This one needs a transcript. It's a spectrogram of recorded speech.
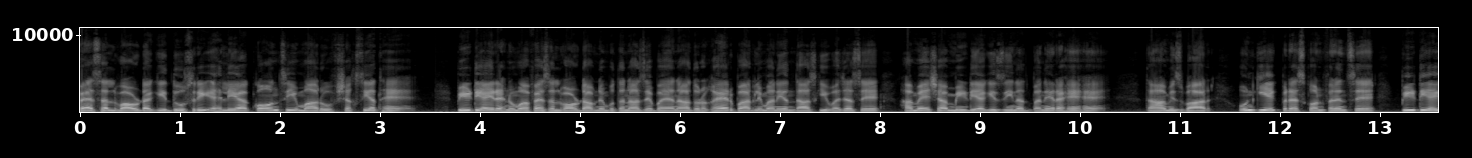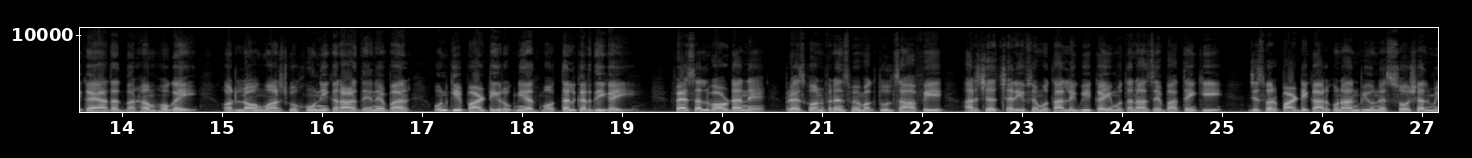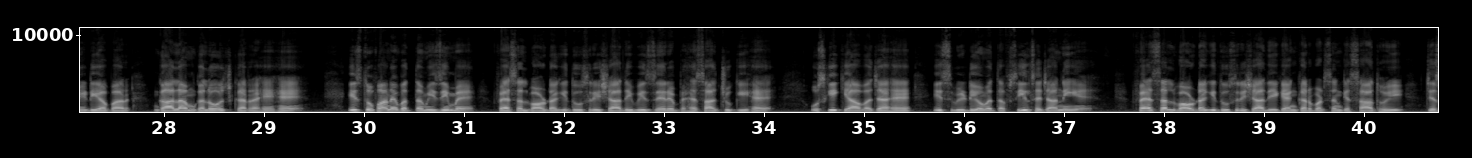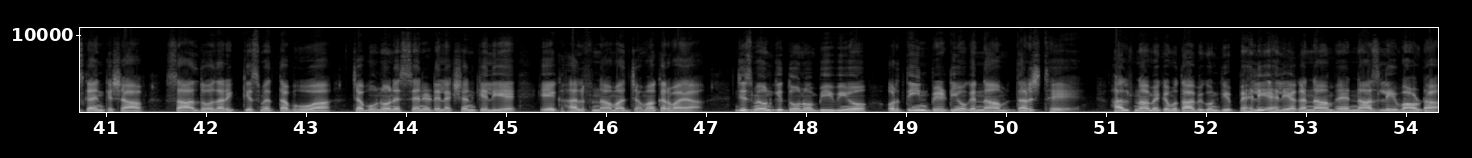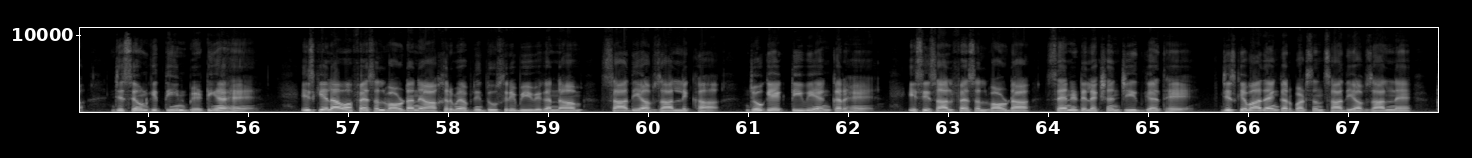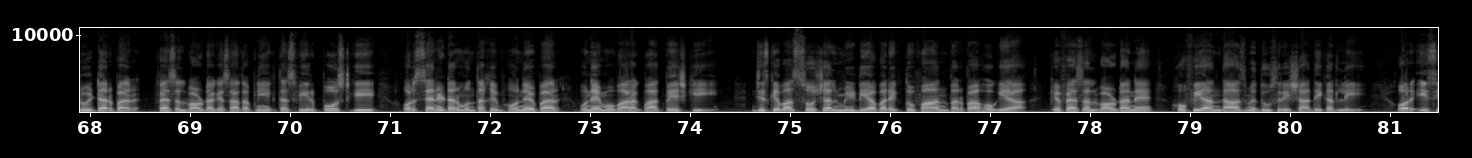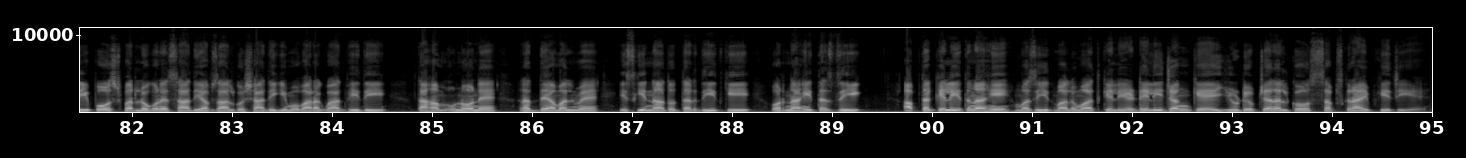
फैसल वाउडा की दूसरी अहलिया कौन सी मारूफ शख्सियत हैं? पीटीआई रहनुमा फैसल वाउडा अपने मुतनाज़ बयान और गैर पार्लिमानी अंदाज की वजह से हमेशा मीडिया की जीनत बने रहे हैं। तहम इस बार उनकी एक प्रेस कॉन्फ्रेंस से पीटीआई क्यादत बरहम हो गई और लॉन्ग मार्च को खूनी करार देने पर उनकी पार्टी रुकनीत मअतल कर दी गई। फैसल वाउडा ने प्रेस कॉन्फ्रेंस में मकतूल सहाफ़ी अरशद शरीफ से मुतालिक भी कई मुतनाज़ बातें की, जिस पर पार्टी कारकुनान भी उन्हें सोशल मीडिया पर गालम गलोच कर रहे हैं। इस तूफ़ान बदतमीज़ी में फैसल वाउडा की दूसरी शादी भी जेर बहस आ चुकी है। उसकी क्या वजह है, इस वीडियो में तफसील से जानिए। फैसल वाउडा की दूसरी शादी एक एंकर पर्सन के साथ हुई, जिसका इंकशाफ साल 2021 में तब हुआ, जब उन्होंने सेनेट इलेक्शन के लिए एक हल्फनामा जमा करवाया, जिसमें उनकी दोनों बीवियों और तीन बेटियों के नाम दर्ज थे। हल्फनामे के मुताबिक उनकी पहली अहलिया का नाम है नाजली वाउडा जिससे उनकी तीन बेटियाँ हैं। इसके अलावा फैसल वाउडा ने आखिर में अपनी दूसरी बीवी का नाम सादिया अफजाल लिखा, जो कि एक टीवी एंकर हैं। इसी साल फैसल वाउडा सेनेट इलेक्शन जीत गए थे, जिसके बाद एंकर पर्सन सादी अफजाल ने ट्विटर पर फैसल वाउडा के साथ अपनी एक तस्वीर पोस्ट की और सेनेटर मुंतखब होने पर उन्हें मुबारकबाद पेश की, जिसके बाद सोशल मीडिया पर एक तूफ़ान बर्पा हो गया कि फैसल वाउडा ने खुफिया अंदाज में दूसरी शादी कर ली। और इसी पोस्ट पर लोगों ने सादी अफजाल को शादी की मुबारकबाद भी दी, ताहम उन्होंने रद्द अमल में इसकी ना तो तरदीद की और ना ही तस्दीक। अब तक के लिए इतना ही। मज़ीद मालूम के लिए डेली जंग के यूट्यूब चैनल को सब्सक्राइब कीजिए।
